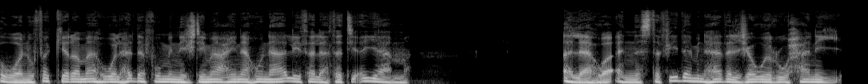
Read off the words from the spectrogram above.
ونفكر ما هو الهدف من اجتماعنا هنا لثلاثة أيام. ألا هو أن نستفيد من هذا الجو الروحاني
